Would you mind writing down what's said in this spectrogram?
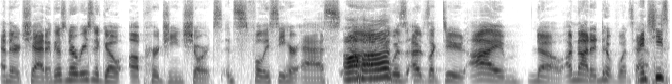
and they're chatting. There's no reason to go up her jean shorts and fully see her ass. Uh, Uh-huh. it was. I was like, dude, I'm no, I'm not into what's happening. and she's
